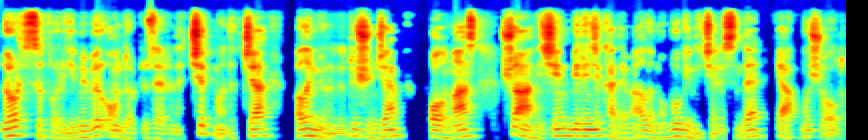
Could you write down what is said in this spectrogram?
4.0-21.14 üzerine çıkmadıkça alım yönünde düşüncem olmaz. Şu an için birinci kademe alımı bugün içerisinde yapmış oldum.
